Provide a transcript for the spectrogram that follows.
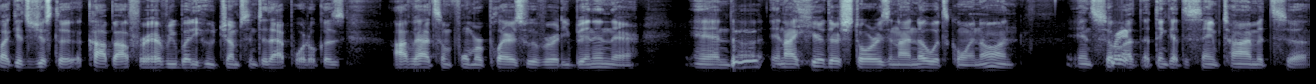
like it's just a, a cop out for everybody who jumps into that portal because I've had some former players who have already been in there, and uh, mm-hmm. uh, and I hear their stories and I know what's going on, and so right. I, I, think at the same time it's uh,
